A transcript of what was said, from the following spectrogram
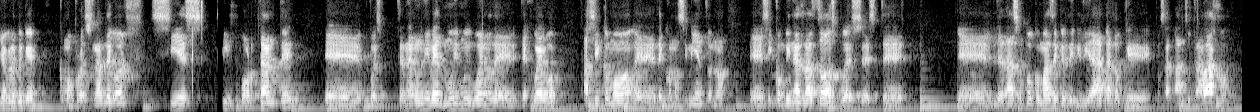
yo creo que como profesional de golf sí es importante eh, pues tener un nivel muy muy bueno de, de juego, así como eh, de conocimiento, ¿no? Eh, si combinas las dos, pues este, eh, le das un poco más de credibilidad a lo que, pues, a, a tu trabajo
